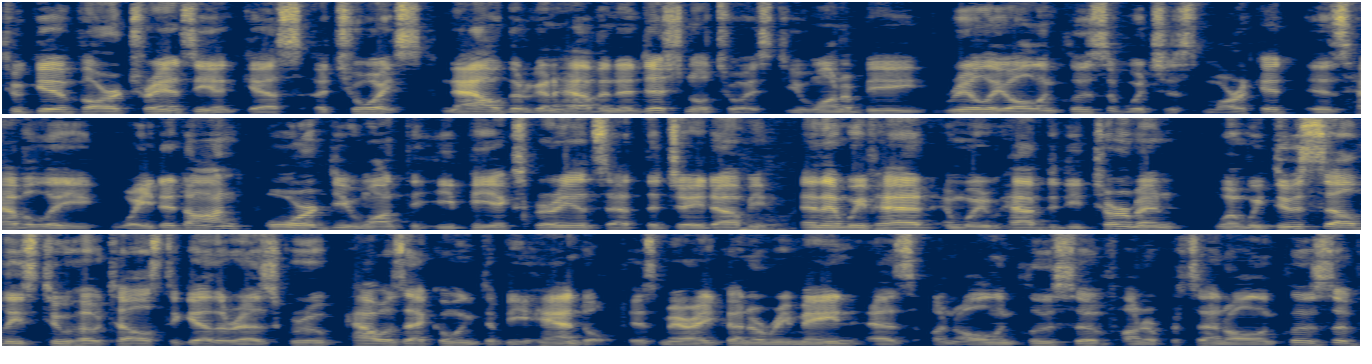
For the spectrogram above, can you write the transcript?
to give our transient guests a choice. Now they're going to have an additional choice. Do you want to be really all inclusive, which this market is heavily weighted on, or do you want the EP experience at the JW? And then we've had, and we have to determine when we do sell these two hotels together as group, how is that going to be handled? Is Marriott going to remain as an all inclusive, 100% all inclusive?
